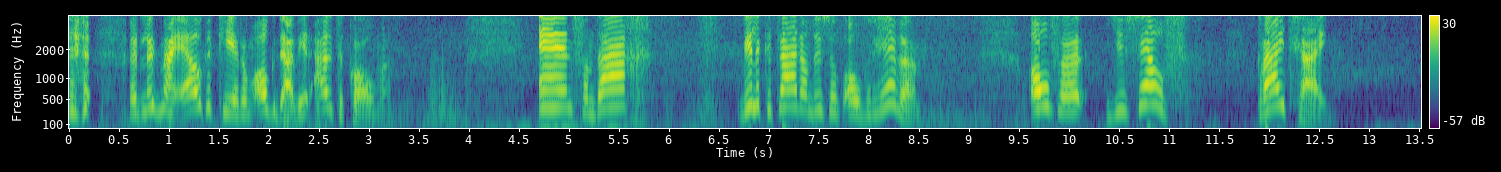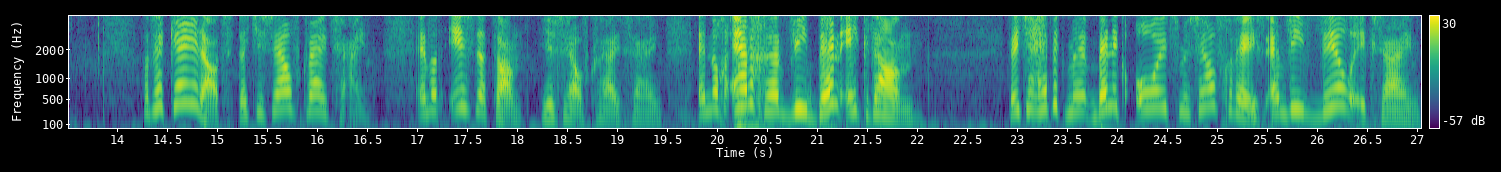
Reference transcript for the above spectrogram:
het lukt mij elke keer om ook daar weer uit te komen. En vandaag wil ik het daar dan dus ook over hebben. Over jezelf kwijt zijn. Wat herken je dat? Dat jezelf kwijt zijn. En wat is dat dan? Jezelf kwijt zijn. En nog erger, wie ben ik dan? Weet je, heb ik me, ben ik ooit mezelf geweest? En wie wil ik zijn?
